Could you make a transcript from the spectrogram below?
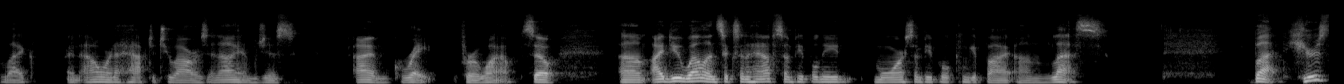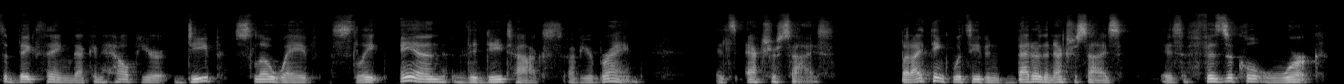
like an hour and a half to two hours, and I am just, I am great for a while. So um, I do well on six and a half. Some people need more, some people can get by on less. But here's the big thing that can help your deep, slow wave sleep and the detox of your brain it's exercise. But I think what's even better than exercise is physical work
